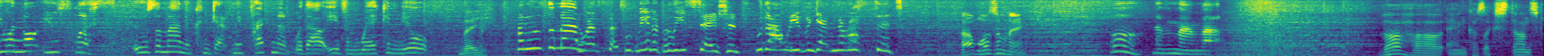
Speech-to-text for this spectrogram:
You are not useless. Who's the man who can get me pregnant without even waking me up? Me. And who's the man who had sex with me in a police station without even getting arrested? That wasn't me. Oh, never mind that. Hva har en kasakhstansk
